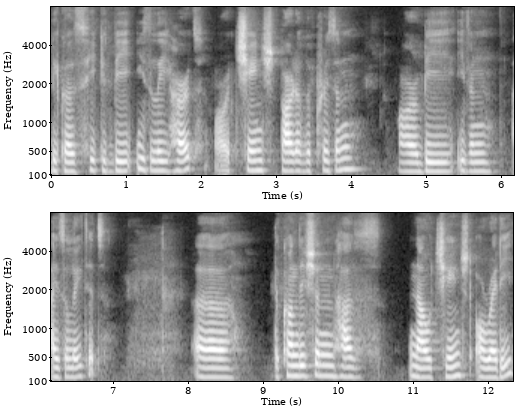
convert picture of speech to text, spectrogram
Because he could be easily hurt or changed part of the prison or be even isolated. Uh, the condition has now changed already.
